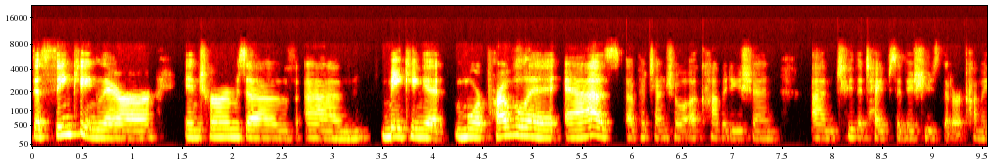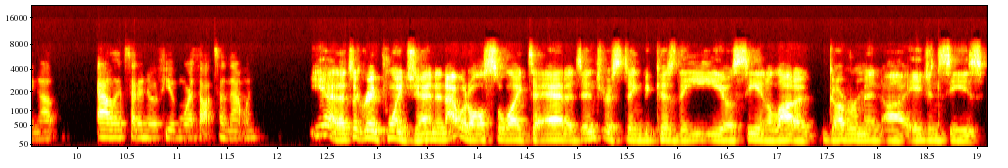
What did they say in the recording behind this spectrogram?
the thinking there in terms of um, making it more prevalent as a potential accommodation um, to the types of issues that are coming up. Alex, I don't know if you have more thoughts on that one. Yeah, that's a great point, Jen. And I would also like to add it's interesting because the EEOC and a lot of government uh, agencies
